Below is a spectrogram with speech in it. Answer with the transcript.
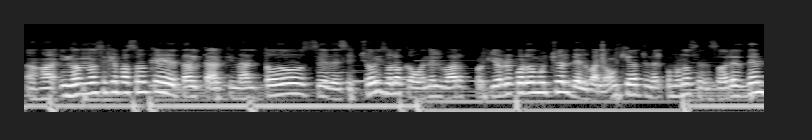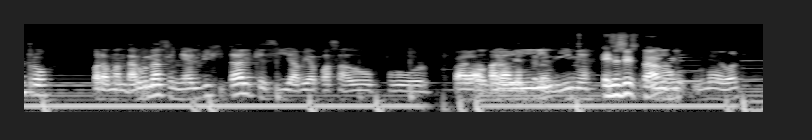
ajá, y no, no sé qué pasó que tal, al final todo se desechó y solo acabó en el bar. Porque yo recuerdo mucho el del balón que iba a tener como unos sensores dentro para mandar una señal digital que sí había pasado por Para, para la línea. Ese sí está, Sí,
